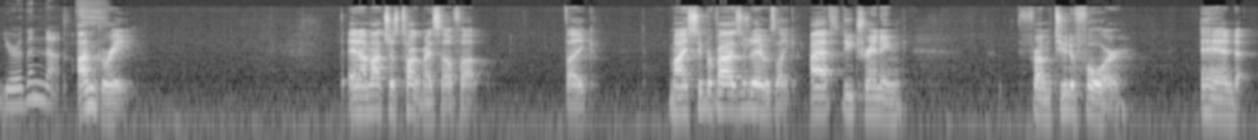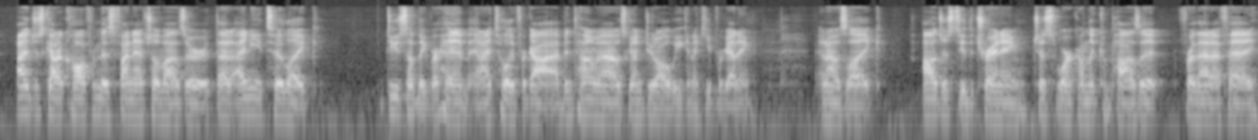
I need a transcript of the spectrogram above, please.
You're the nuts. I'm great. And I'm not just talking myself up. Like, my supervisor today was like, I have to do training from 2 to 4. And I just got a call from this financial advisor that I need to, like, do something for him. And I totally forgot. I've been telling him I was going to do it all week and I keep forgetting. And I was like, I'll just do the training, just work on the composite for that FA.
